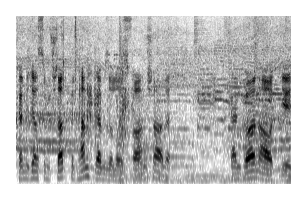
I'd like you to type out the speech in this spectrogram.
Ich kann nicht aus dem Stadt mit Handbremse losfahren. Schade. Kein Burnout geht.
